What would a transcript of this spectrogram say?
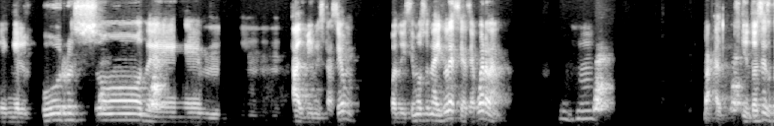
en el curso de mm, administración? Cuando hicimos una iglesia, ¿se acuerdan? Entonces,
